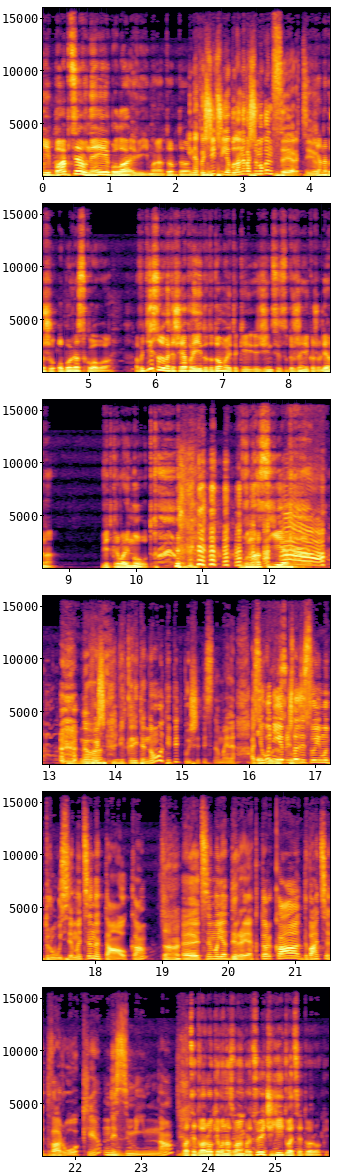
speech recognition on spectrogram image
і бабця в неї була відьма. Тобто, І напишіть, що я була на вашому концерті. я напишу обов'язково. А ви дійсно думаєте, що я приїду додому і такий жінці дружині кажу: Лена, відкривай ноут. В нас є. Ну ви ж відкрийте ноут і підпишетесь на мене. А сьогодні я прийшла зі своїми друзями. Це Наталка. Так. Е, Це моя директорка, 22 роки, незмінна. 22 роки вона з вами працює, чи їй 22 роки?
